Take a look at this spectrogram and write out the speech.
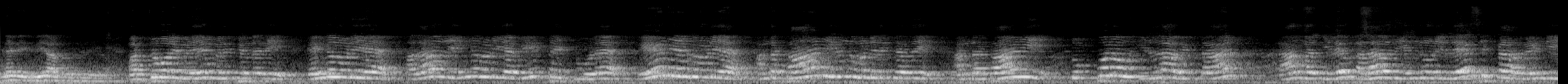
எனவே வீராங்கனை மற்றொரு விடயம் இருக்கின்றது. எங்களுடைய அதாவது எங்களுடைய வீட்டை சூழ ஏழையர்களுடைய அந்த காணி இருந்து கொண்டிருக்கிறது. அந்த காணி துப்புரவு இல்லாவிட்டால் நாங்கள் அதாவது எங்களுடைய லேசிக்காக வேண்டி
